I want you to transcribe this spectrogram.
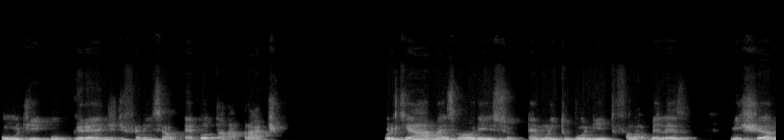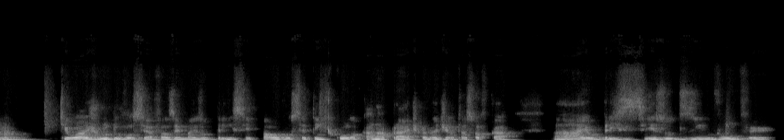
O, de, o grande diferencial é botar na prática. Porque, ah, mas Maurício, é muito bonito falar, beleza, me chama, que eu ajudo você a fazer, mas o principal, você tem que colocar na prática. Não adianta só ficar, ah, eu preciso desenvolver.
